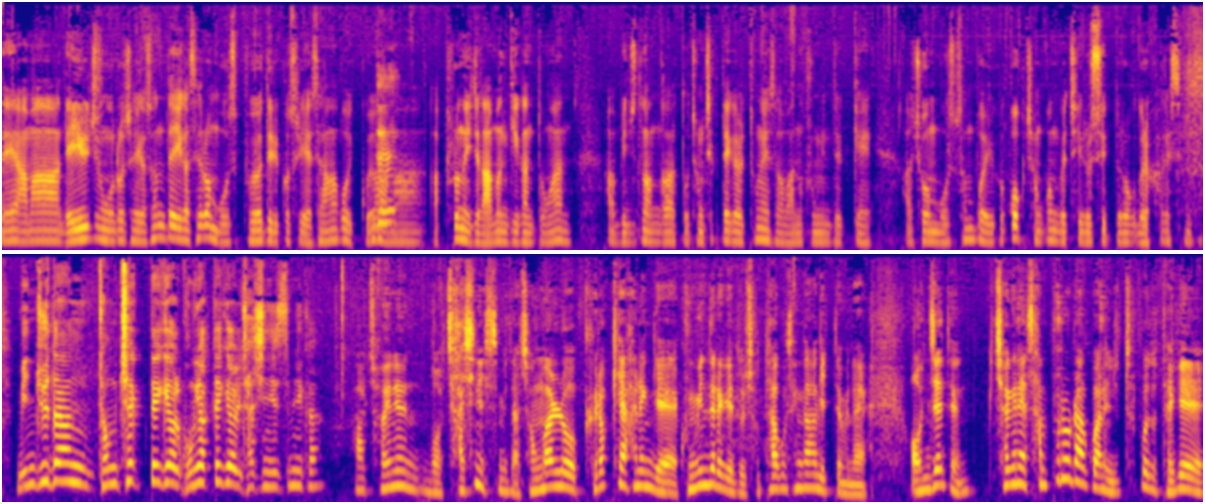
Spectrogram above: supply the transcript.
네, 아마 내일 중으로 저희가 선대위가 새로운 모습 보여드릴 것으로 예상하고 있고요. 네. 아마 앞으로는 이제 남은 기간 동안 아, 민주당과 또 정책 대결을 통해서 많은 국민들께 아, 좋은 모습 선보이고 꼭 정권 교체 이룰 수 있도록 노력하겠습니다. 민주당 정책 대결, 공약 대결 자신 있습니까? 아, 저희는 뭐 자신 있습니다. 정말로 그렇게 하는 게 국민들에게도 좋다고 생각하기 때문에 언제든 최근에 3%라고 하는 유튜버도 되게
